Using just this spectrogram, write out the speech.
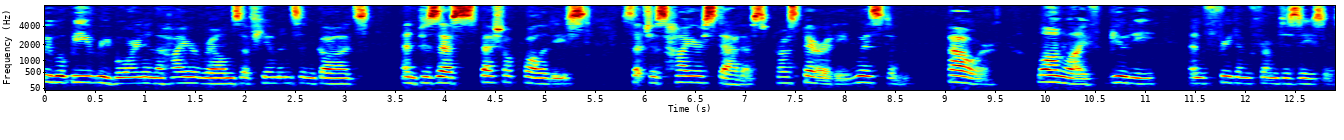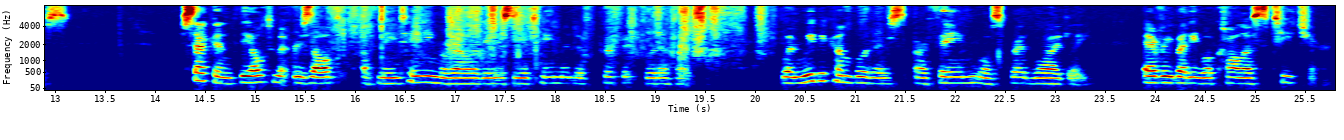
we will be reborn in the higher realms of humans and gods and possess special qualities such as higher status, prosperity, wisdom, power, long life, beauty, and freedom from diseases. Second, the ultimate result of maintaining morality is the attainment of perfect Buddhahood. When we become Buddhas, our fame will spread widely. Everybody will call us teacher,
